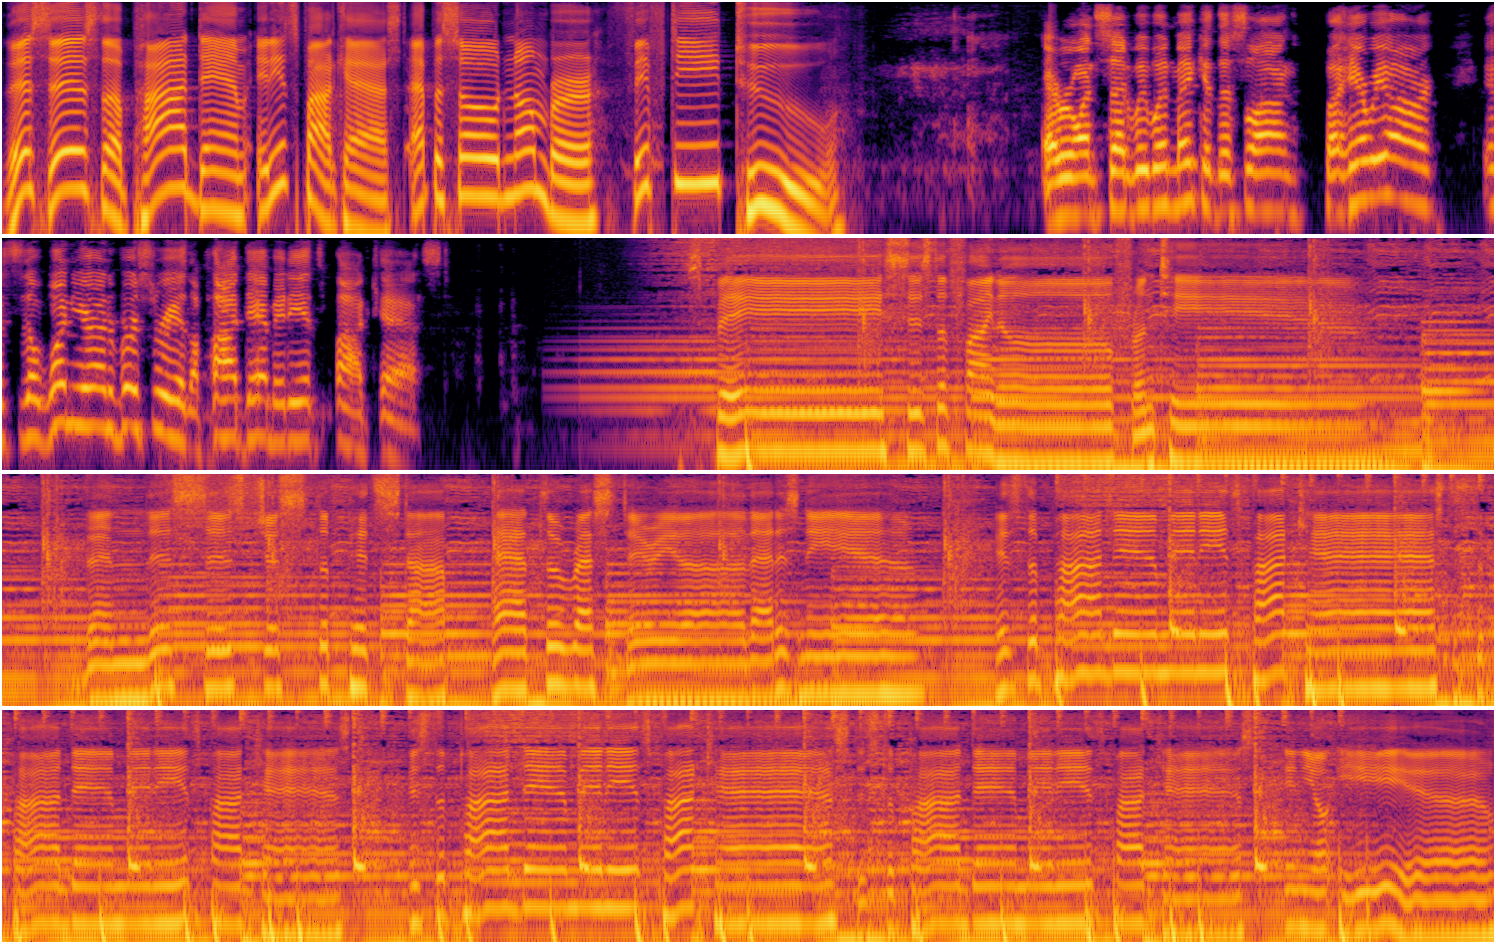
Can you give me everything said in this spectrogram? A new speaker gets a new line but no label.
This is the Pod Damn Idiots Podcast, episode number 52.
Everyone said we wouldn't make it this long, but here we are. It's the one year anniversary of the Pod Damn Idiots podcast.
Space is the final frontier. Then this is just the pit stop at the rest area that is near. It's the Pod Damn Idiots podcast. It's the Pod Damn Idiots podcast. It's the Pod Damn Idiots podcast. It's the Pod Damn Idiots podcast in your ear.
